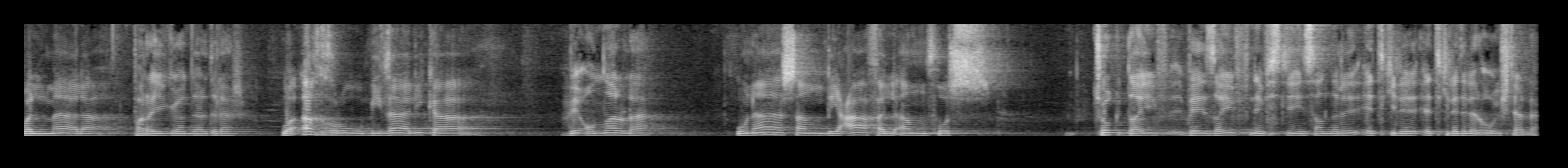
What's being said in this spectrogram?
والمال parayı gönderdiler وأغروا بذلك ve onlarla أناسا ضعاف الأنفس çok zayıf ve zayıf nefisli insanları etkile, etkilediler o işlerle.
